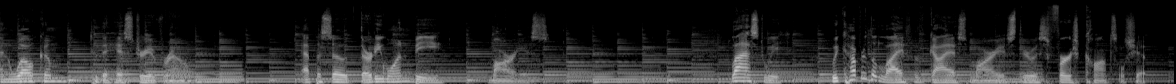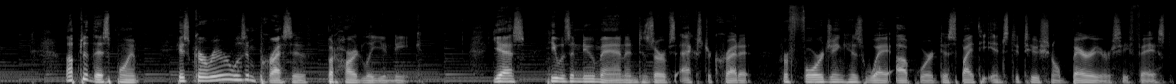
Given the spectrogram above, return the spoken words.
and welcome to the History of Rome, Episode 31b, Marius. Last week, we covered the life of Gaius Marius through his first consulship. Up to this point, his career was impressive but hardly unique. Yes, he was a new man and deserves extra credit for forging his way upward despite the institutional barriers he faced,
